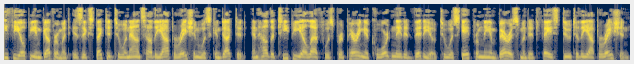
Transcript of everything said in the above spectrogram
Ethiopian government is expected to announce how the operation was conducted and how the TPLF was preparing a coordinated video to escape from the embarrassment it faced due to the operation.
